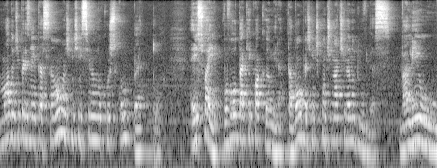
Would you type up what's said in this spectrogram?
Modo de apresentação a gente ensina no curso completo. É isso aí. Vou voltar aqui com a câmera, tá bom? Pra gente continuar tirando dúvidas. Valeu!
